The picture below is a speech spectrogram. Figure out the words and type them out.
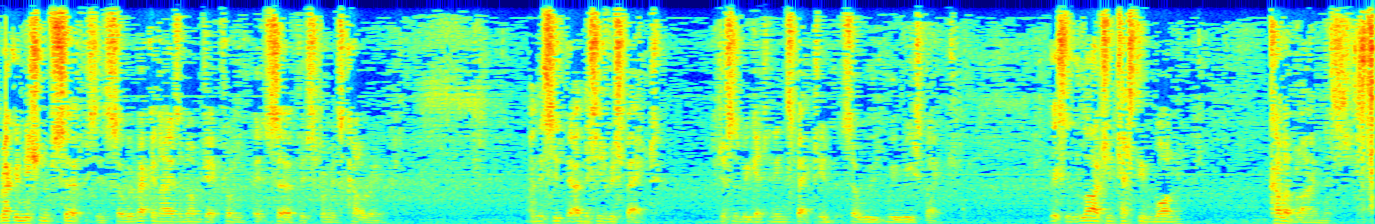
Recognition of surfaces, so we recognize an object from its surface, from its colouring. And this is and this is respect. Just as we get it inspected, so we, we respect. This is large intestine one, colour blindness.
